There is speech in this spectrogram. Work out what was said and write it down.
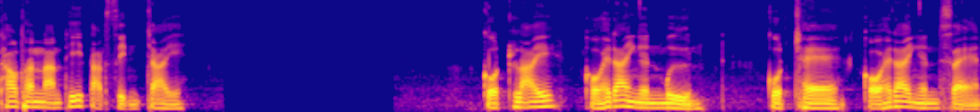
เท่าทันนั้นที่ตัดสินใจ กดไลค์ขอให้ได้เงินหมื่น กดแชร์ ขอให้ได้เงินแสน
